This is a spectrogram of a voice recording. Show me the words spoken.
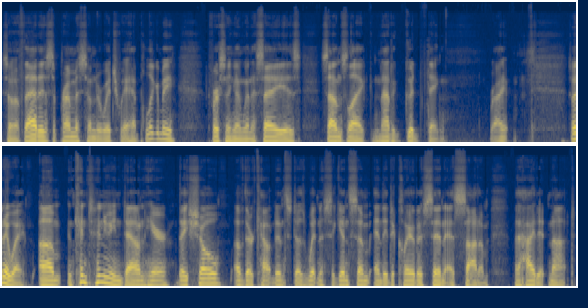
So, if that is the premise under which we have polygamy, first thing I'm going to say is sounds like not a good thing, right? So, anyway, um, and continuing down here, they show of their countenance does witness against them, and they declare their sin as Sodom, they hide it not.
